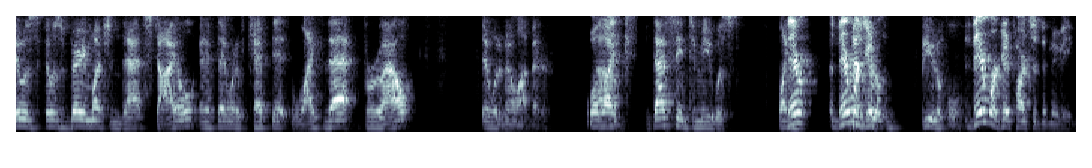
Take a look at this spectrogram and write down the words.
it was it was very much in that style, and if they would have kept it like that throughout, it would have been a lot better. Well, Um, like That scene to me was like there, there were good, beautiful. there were good parts of the movie.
